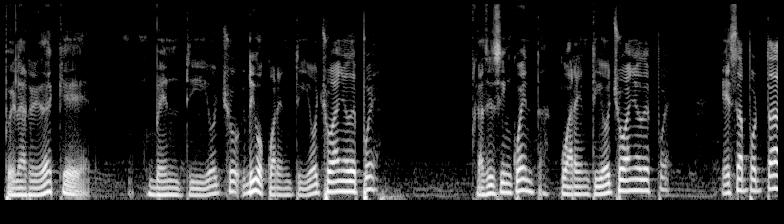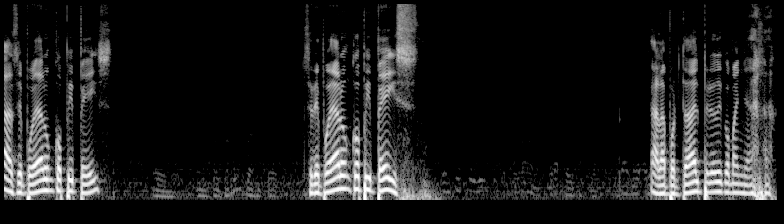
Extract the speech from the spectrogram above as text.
Pues la realidad es que 28, digo 48 años después, casi 50, 48 años después, esa portada se puede dar un copy-paste. Se le puede dar un copy-paste a la portada del periódico Mañana.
